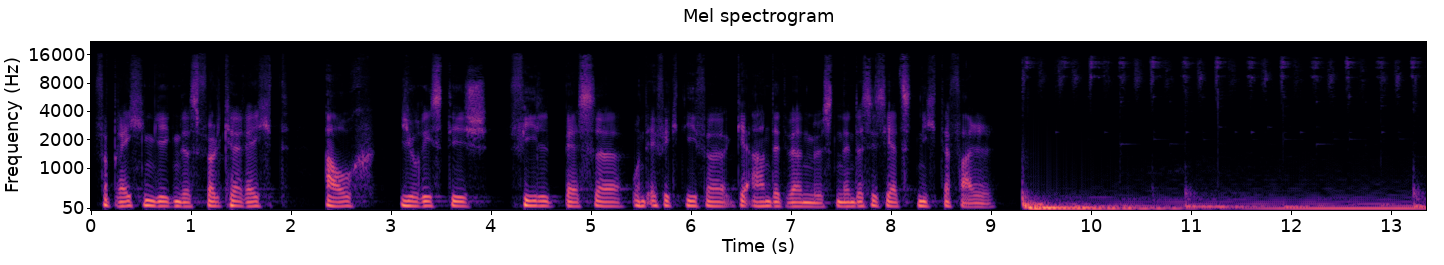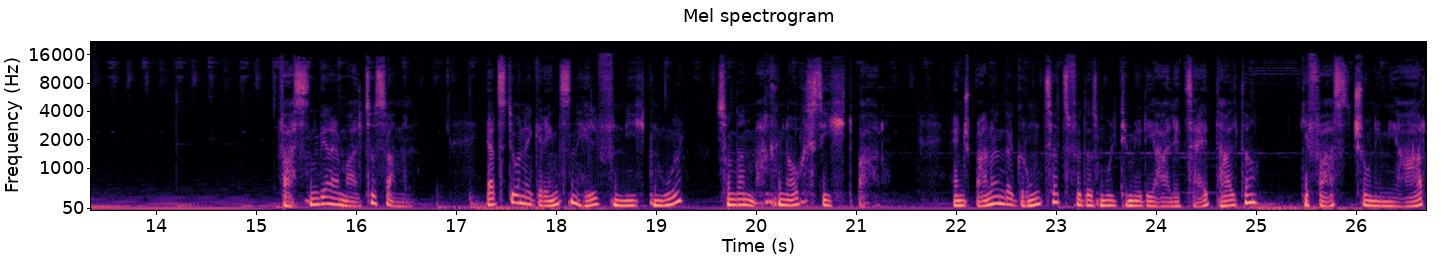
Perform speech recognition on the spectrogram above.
Verbrechen gegen das Völkerrecht auch juristisch viel besser und effektiver geahndet werden müssen. Denn das ist jetzt nicht der Fall. Fassen wir einmal zusammen. Ärzte ohne Grenzen helfen nicht nur, sondern machen auch sichtbar. Ein spannender Grundsatz für das multimediale Zeitalter, gefasst schon im Jahr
